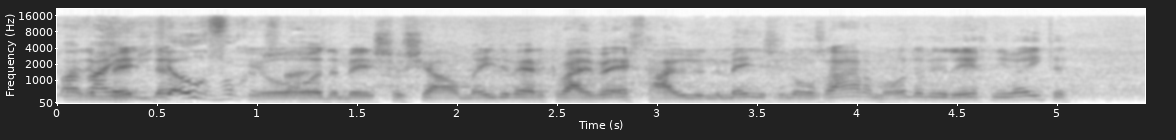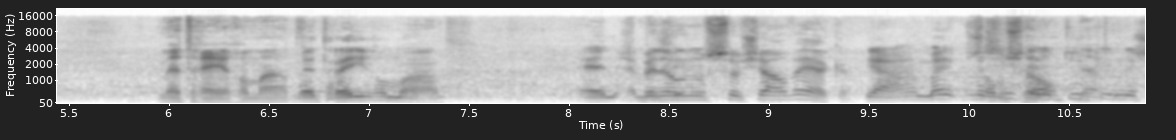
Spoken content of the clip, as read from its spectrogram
Maar waar je niet je ogen voor kunt joh, sluiten. dan ben je sociaal medewerker. Wij hebben echt huilende mensen in onze armen hoor. Dat wil je echt niet weten. Met regelmaat. Met regelmaat. En Je bent ook nog sociaal werker. ja, maar we Soms zitten wel, natuurlijk ja. in de,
